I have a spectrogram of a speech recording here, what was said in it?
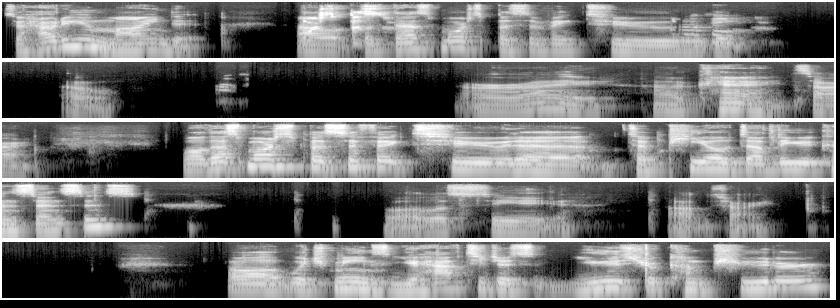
So, how do you mine it? Uh, but that's more specific to okay. Oh. All right. Okay. Sorry. Well, that's more specific to the to POW consensus. Well, let's see. Oh, sorry. Well, which means you have to just use your computer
